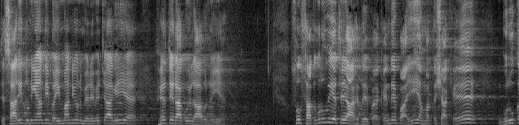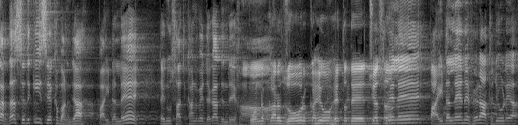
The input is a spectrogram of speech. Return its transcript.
ਤੇ ਸਾਰੀ ਦੁਨੀਆ ਦੀ ਬੇਈਮਾਨੀ ਹੁਣ ਮੇਰੇ ਵਿੱਚ ਆ ਗਈ ਹੈ ਫਿਰ ਤੇਰਾ ਕੋਈ ਲਾਭ ਨਹੀਂ ਹੈ। ਸੋ ਸਤਿਗੁਰੂ ਵੀ ਇੱਥੇ ਆਖਦੇ ਪਏ ਕਹਿੰਦੇ ਭਾਈ ਅੰਮ੍ਰਿਤ ਛਕ ਕੇ ਗੁਰੂ ਘਰ ਦਾ ਸਿੱਧਕੀ ਸਿੱਖ ਬਣ ਜਾ। ਭਾਈ ਡੱਲੇ ਤੈਨੂੰ ਸੱਚਖੰਡ ਵਿੱਚ ਜਗ੍ਹਾ ਦਿੰਦੇ ਹਾਂ। ਪੁਨ ਕਰ ਜ਼ੋਰ ਕਹਿਓ ਹਿਤ ਦੇ ਚਿਤ। ਵੇਲੇ ਭਾਈ ਡੱਲੇ ਨੇ ਫਿਰ ਹੱਥ ਜੋੜਿਆ।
